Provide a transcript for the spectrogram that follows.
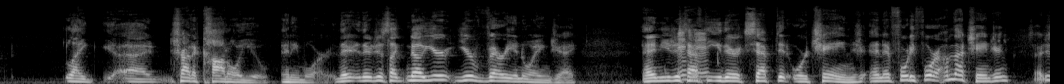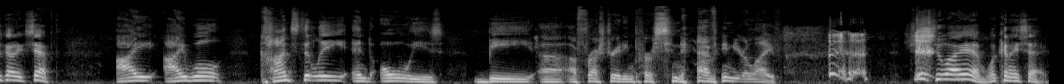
like uh, try to coddle you anymore. They're they're just like, no, you're you're very annoying, Jay, and you just have to either accept it or change. And at forty four, I'm not changing, so I just got to accept. I I will constantly and always be uh, a frustrating person to have in your life. Just who I am. What can I say?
